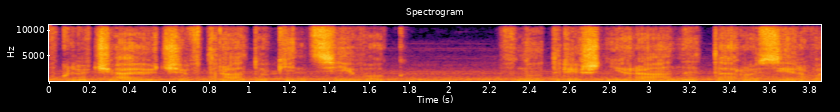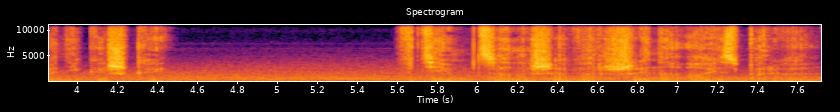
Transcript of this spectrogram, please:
включаючи втрату кінцівок, внутрішні рани та розірвані кишки. Втім, це лише вершина айсберга,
